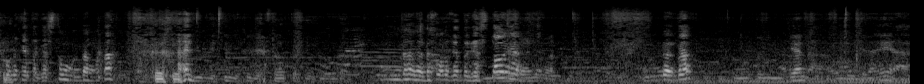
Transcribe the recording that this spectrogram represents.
Ako na kita gasto, undang ko ta. Undang, ako na kita gasto ya. Undang ta. Yan ah, sila eh ah.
